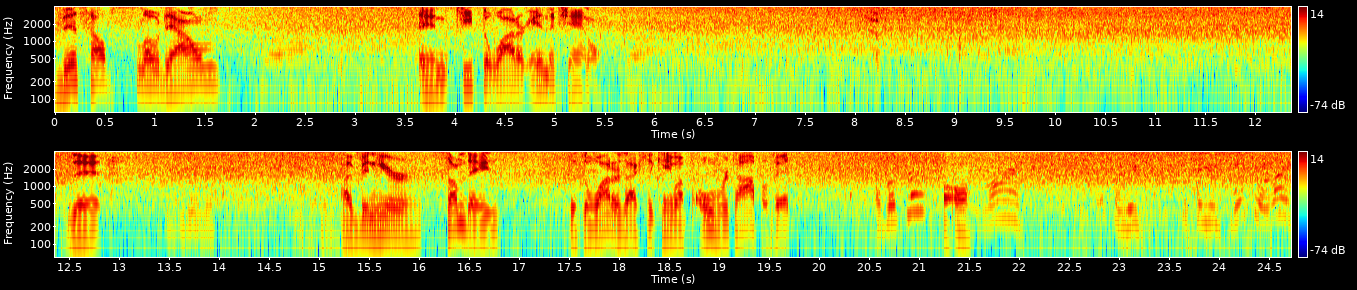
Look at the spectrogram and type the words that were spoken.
This helps slow down and keep the water in the channel. That I've been here some days that the waters actually came up over top of it. Overflow? Uh-oh. That's a huge, that's a huge water, right?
